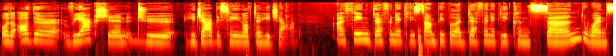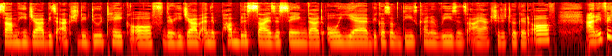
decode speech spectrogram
or the other reaction to hijab is taking off their hijab? I think definitely some people are definitely concerned when some hijabis actually do take off their hijab and they publicize it saying that, oh yeah, because of these kind of reasons, I actually took it off. And if you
